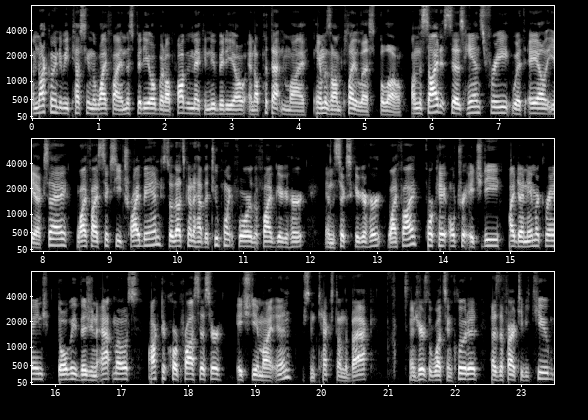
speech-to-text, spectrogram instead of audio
I'm not going to be testing the Wi-Fi in this video, but I'll probably make a new video and I'll put that in my Amazon playlist below. On the side, it says hands-free with ALEXA, Wi-Fi 6E tri-band. So that's going to have the 2.4, the 5 gigahertz, and the 6 gigahertz Wi-Fi, 4K Ultra HD, high dynamic range, Dolby Vision Atmos, octa-core processor, HDMI in, there's some text on the back, and here's the what's included. Has the Fire TV Cube,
